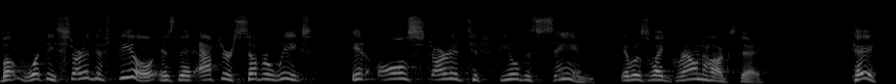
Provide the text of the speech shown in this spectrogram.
But what they started to feel is that after several weeks, it all started to feel the same. It was like Groundhog's Day. Okay,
